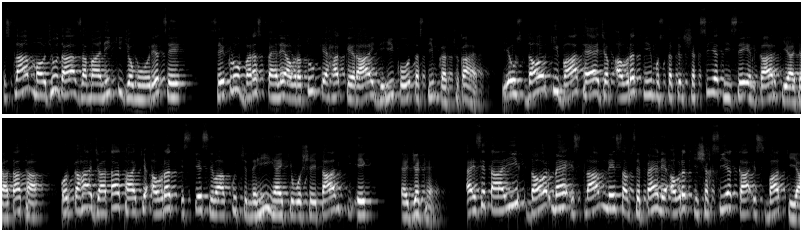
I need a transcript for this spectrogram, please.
اسلام موجودہ زمانے کی جمہوریت سے سینکڑوں برس پہلے عورتوں کے حق کے رائے دہی کو تسلیم کر چکا ہے۔ یہ اس دور کی بات ہے جب عورت کی مستقل شخصیت ہی سے انکار کیا جاتا تھا اور کہا جاتا تھا کہ عورت اس کے سوا کچھ نہیں ہے کہ وہ شیطان کی ایک ایجنٹ ہے۔ ایسے تاریخ دور میں اسلام نے سب سے پہلے عورت کی شخصیت کا اس بات کیا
